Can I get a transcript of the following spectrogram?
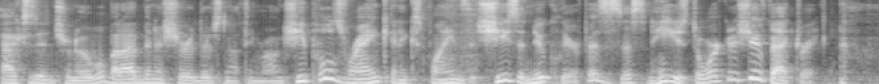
accident in Chernobyl, but I've been assured there's nothing wrong." She pulls rank and explains that she's a nuclear physicist and he used to work at a shoe factory.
